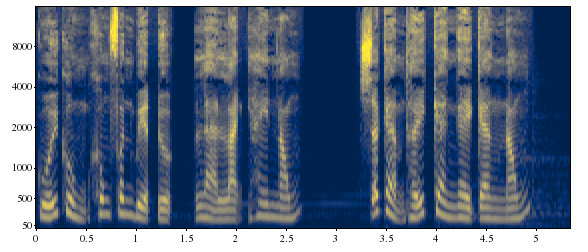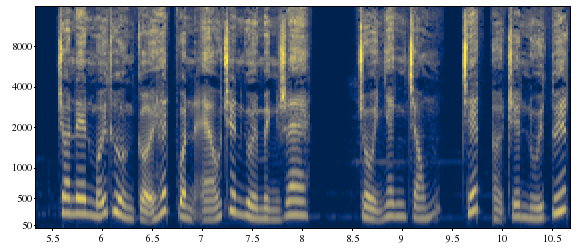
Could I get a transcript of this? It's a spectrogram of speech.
cuối cùng không phân biệt được là lạnh hay nóng, sẽ cảm thấy càng ngày càng nóng, cho nên mới thường cởi hết quần áo trên người mình ra, rồi nhanh chóng chết ở trên núi tuyết.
